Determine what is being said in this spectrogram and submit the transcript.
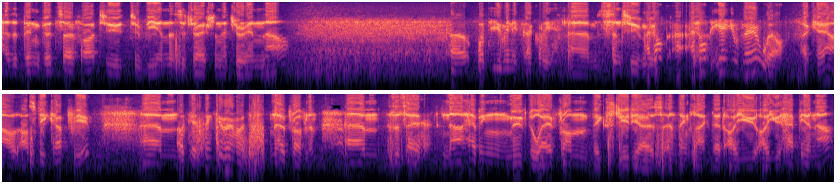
has it been good so far to, to be in the situation that you're in now? Uh, what do you mean exactly? Um, since you've I moved. don't I, I don't hear you very well. Okay, I'll I'll speak up for you. Um, Okay, thank you very much. No problem. Um, as I say, now having moved away from big studios and things like that, are you are you happier now?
